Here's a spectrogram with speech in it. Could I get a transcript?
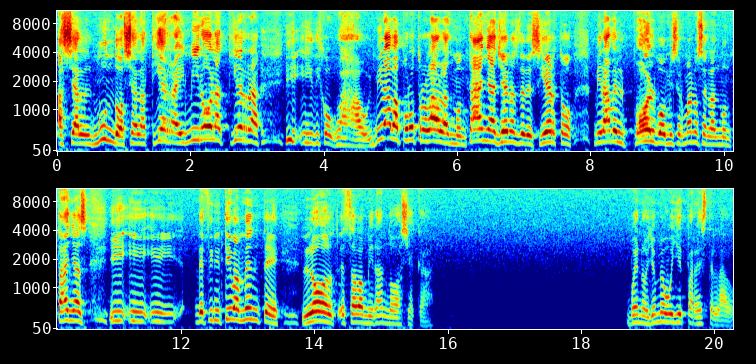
hacia el mundo, hacia la tierra, y miró la tierra y, dijo, wow, y miraba por otro lado las montañas llenas de desierto, miraba el polvo, mis hermanos, en las montañas, y, y definitivamente Lot estaba mirando hacia acá. Bueno, yo me voy a ir para este lado.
